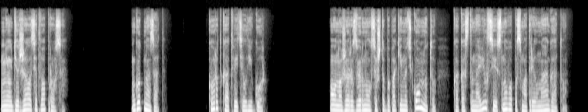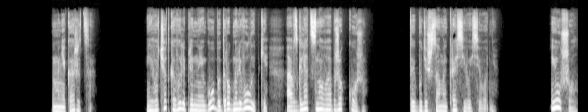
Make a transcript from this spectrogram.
Не удержалась от вопроса. Год назад. Коротко ответил Егор. Он уже развернулся, чтобы покинуть комнату, как остановился и снова посмотрел на Агату. Мне кажется, его четко вылепленные губы дрогнули в улыбке, а взгляд снова обжег кожу. Ты будешь самой красивой сегодня. И ушел.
